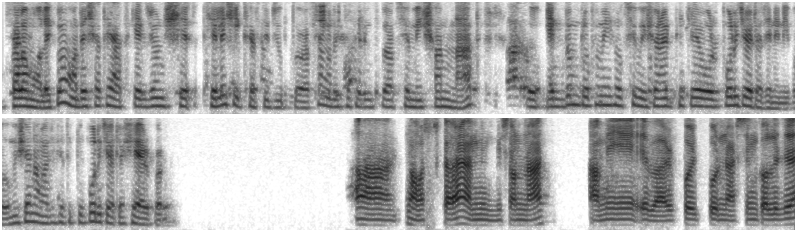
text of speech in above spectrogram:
আসসালামু আলাইকুম। আমাদের সাথে আজকে একজন ছেলে শিক্ষার্থী যুক্ত আছে। আমাদের সাথে যুক্ত আছে মিশন নাথ। তো একদম প্রথমেই হচ্ছে মিশনের থেকে ওর পরিচয়টা জেনে নিব। মিশন, আমাদের সাথে একটু পরিচয়টা শেয়ার করো। নমস্কার, আমি মিশন নাথ। আমি এবার ফরিদপুর নার্সিং কলেজে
